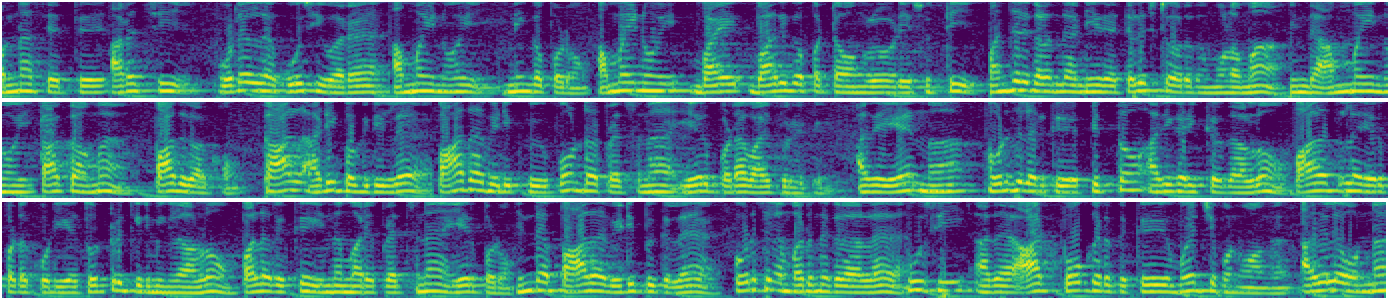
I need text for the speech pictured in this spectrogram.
ஒன்னா சேர்த்து அரைச்சி உடல்ல ஊசி வர அம்மை நோய் நீங்கப்படும். அம்மை நோய் பய பாதிக்கப்பட்டவங்களுடைய சுத்தி மஞ்சள் கலந்த நீரை தெளிச்சிட்டு வர்றது மூலமா இந்த அம்மை நோய் தாக்காம பாதுகாக்கும். கால் அடிப்பகுதியில பாத வெடிப்பு போன்ற பிரச்சனை ஏற்பட வாய்ப்பு இருக்கு. அது ஏன்னா ஒரு சிலருக்கு பித்தம் அதிகரிக்கிறதாலும் பாதத்துல ஏற்படக்கூடிய தொற்று கிருமிகளாலும் பலருக்கு இந்த மாதிரி பிரச்சனை ஏற்படும். இந்த பாத வெடிப்புகளை ஒரு சில மருந்துகளால பூசி அதை ஆட் போக்குறதுக்கு முயற்சி பண்ணுவாங்க. அதுல ஒன்னா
